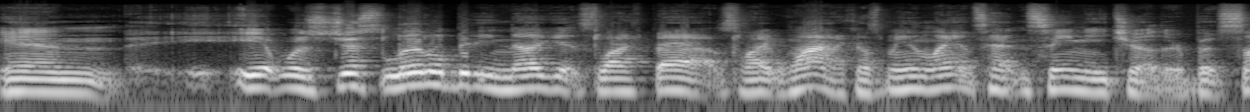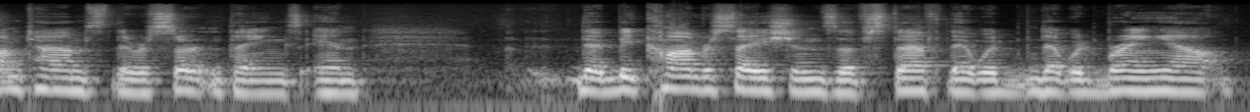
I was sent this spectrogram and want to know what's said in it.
And it was just little bitty nuggets like that. It's like why? Because me and Lance hadn't seen each other, but sometimes there were certain things, and there'd be conversations of stuff that would that would bring out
